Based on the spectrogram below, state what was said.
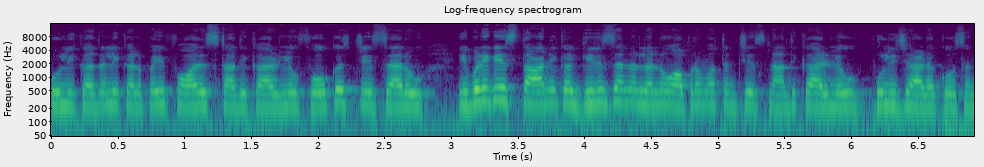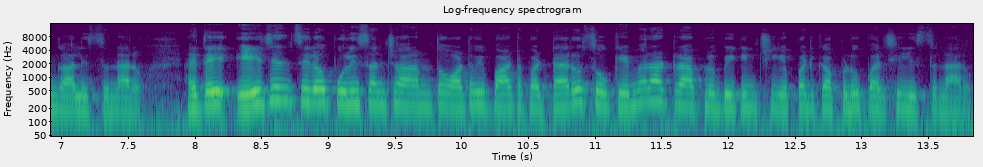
పులి కదలికలపై ఫారెస్ట్ అధికారులు ఫోకస్ చేశారు. ఇప్పటికే స్థానిక గిరిజనులను అప్రమత్తం చేసిన అధికారులు పులి జాడ కోసం గాలిస్తున్నారు. అయితే ఏజెన్సీలో పులి సంచారంతో అటవీ బాట పట్టారు. సో కెమెరా ట్రాప్లు బిగించి ఎప్పటికప్పుడు పరిశీలిస్తున్నారు.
